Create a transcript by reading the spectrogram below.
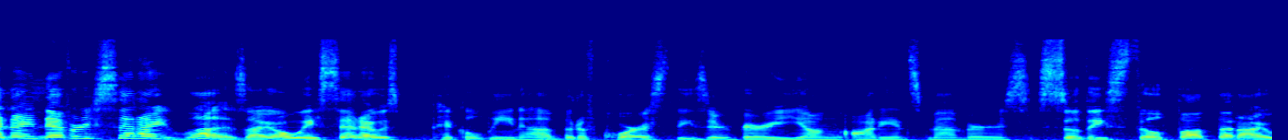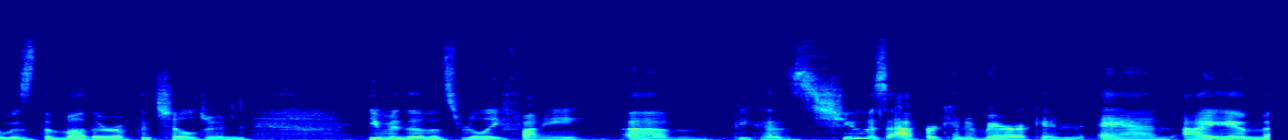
and I never said I was. I always said I was Pickelina, but of course these are very young audience members, so they still thought that I was the mother of the children. Even though that's really funny, um, because she was African American and I am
